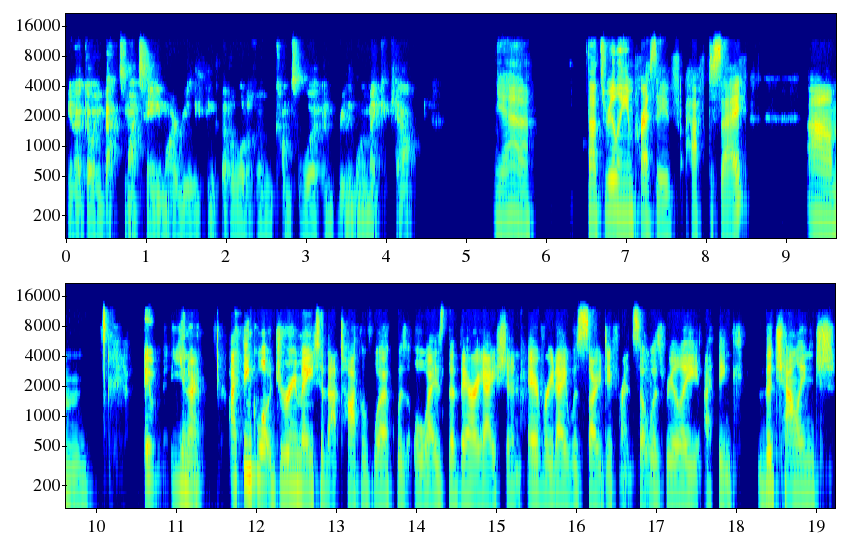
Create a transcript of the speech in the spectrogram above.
you know, going back to my team, I really think that a lot of them come to work and really want to make it count. Yeah, that's really impressive, I have to say. Um, it, you know, I think what drew me to that type of work was always the variation. Every day was so different. So it was really, I think, the challenge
